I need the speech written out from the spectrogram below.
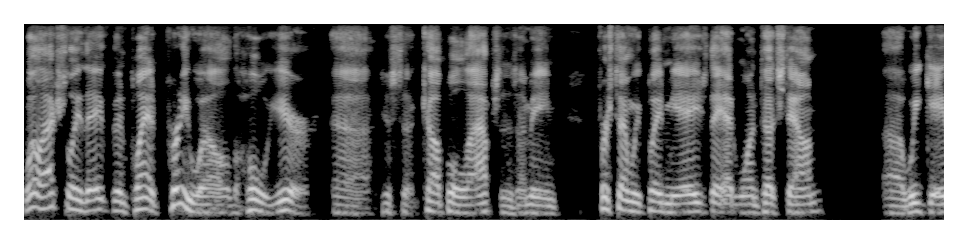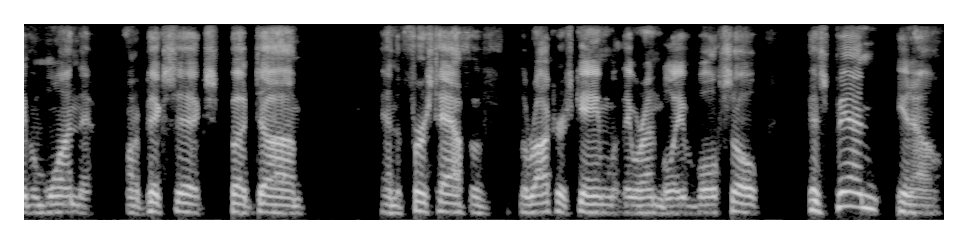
Well, actually, they've been playing pretty well the whole year. Uh, just a couple lapses. I mean, first time we played Miege, they had one touchdown. Uh, we gave them one that on a pick six, but um, and the first half of the Rockhurst game, they were unbelievable. So it's been, you know,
